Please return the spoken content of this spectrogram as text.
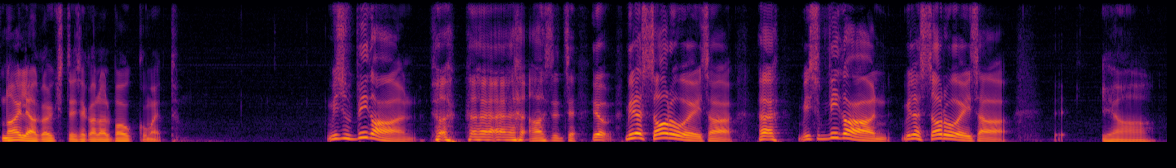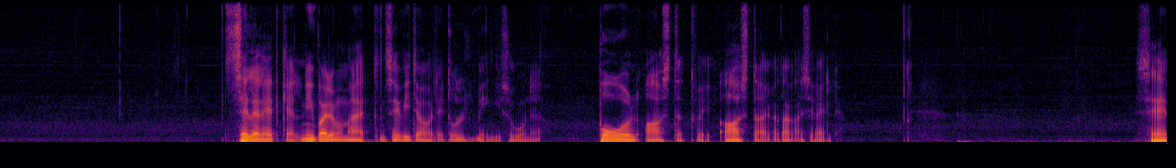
naljaga üksteise kallal paukuma, et mis sul viga on ah, see on see, millest sa aru ei saa? mis sul viga on, millest sa aru ei saa? ja sellel hetkel, nii palju ma mäletan, see video oli tulnud mingisugune pool aastat või aasta aega tagasi välja. see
